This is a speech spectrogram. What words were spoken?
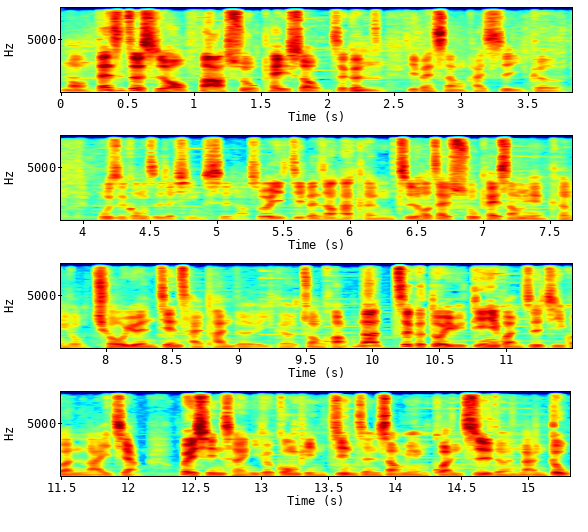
哦，但是这时候发书配售，这个基本上还是一个。母子公司的形式啊，所以基本上他可能之后在输配上面可能有球员兼裁判的一个状况。那这个对于电业管制机关来讲，会形成一个公平竞争上面管制的难度。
